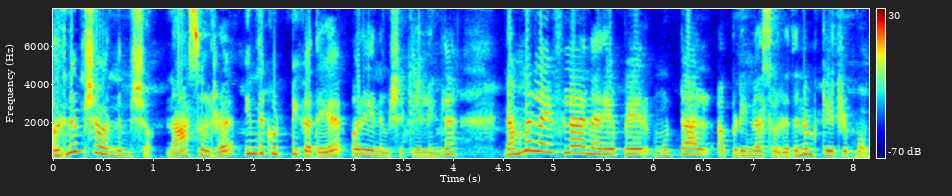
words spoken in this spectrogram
ஒரு நிமிஷம் ஒரு நிமிஷம். நான் சொல்கிற இந்த குட்டி கதையை ஒரே நிமிஷம் கேளுங்களேன் நம்ம லைஃப்பில் நிறைய பேர் முட்டாள் அப்படின்லாம் சொல்கிறத நம்ம கேட்டிருப்போம்.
